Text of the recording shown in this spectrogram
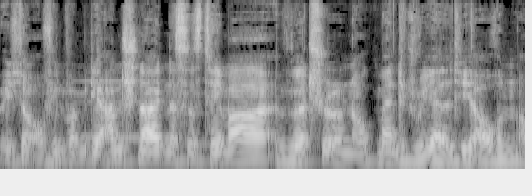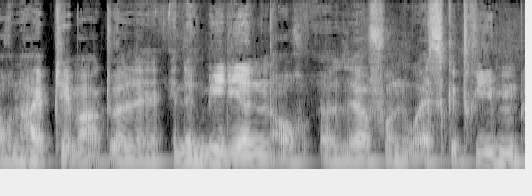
ich noch auf jeden Fall mit dir anschneiden, ist das Thema Virtual und Augmented Reality. Auch ein, auch ein Hype-Thema aktuell in den Medien, auch äh, sehr von US getrieben.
